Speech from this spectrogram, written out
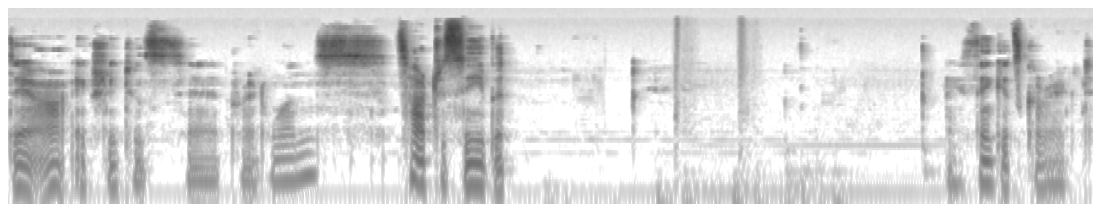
There are actually two separate ones. It's hard to see, but I think it's correct.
